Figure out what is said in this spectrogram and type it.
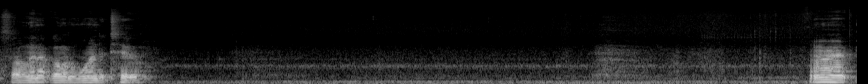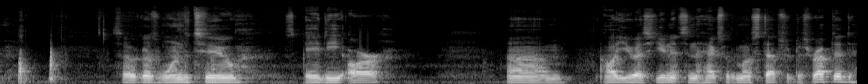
so I'll end up going one to two. Alright, so it goes one to two, it's ADR. Um, all U.S. units in the hex with the most steps are disrupted.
